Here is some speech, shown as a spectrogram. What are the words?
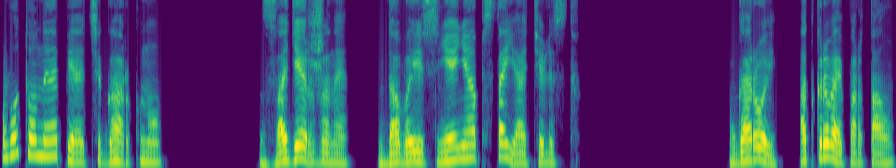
вот он и опять гаркнул. «Задержаны до выяснения обстоятельств». «Горой, открывай портал»,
